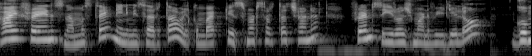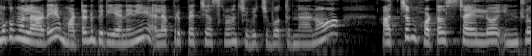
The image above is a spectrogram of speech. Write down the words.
హాయ్ ఫ్రెండ్స్ నమస్తే. నేను మీ Saritha. Welcome back to iSmart Saritha channel friends ఈరోజు మన వీడియోలో గుమగుమలాడే మటన్ బిర్యానీని ఎలా ప్రిపేర్ చేసుకోవాలని చూపించబోతున్నాను. అచ్చం హోటల్ స్టైల్లో ఇంట్లో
